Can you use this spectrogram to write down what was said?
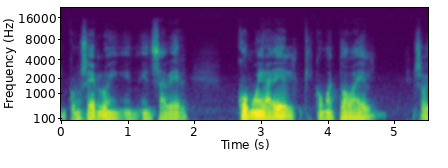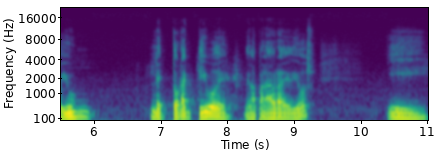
en conocerlo, en, en saber cómo era él, cómo actuaba él. Soy un lector activo de, la palabra de Dios y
